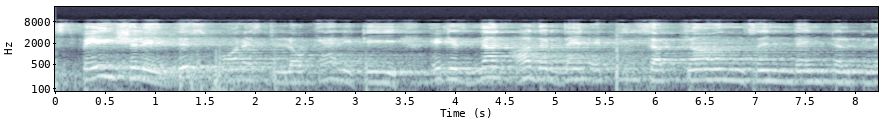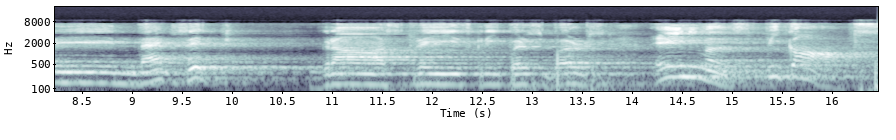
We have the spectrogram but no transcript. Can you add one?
Spatially, this forest locality, it is none other than a piece of transcendental plane. That's it. Grass, trees, creepers, birds, animals, peacocks,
